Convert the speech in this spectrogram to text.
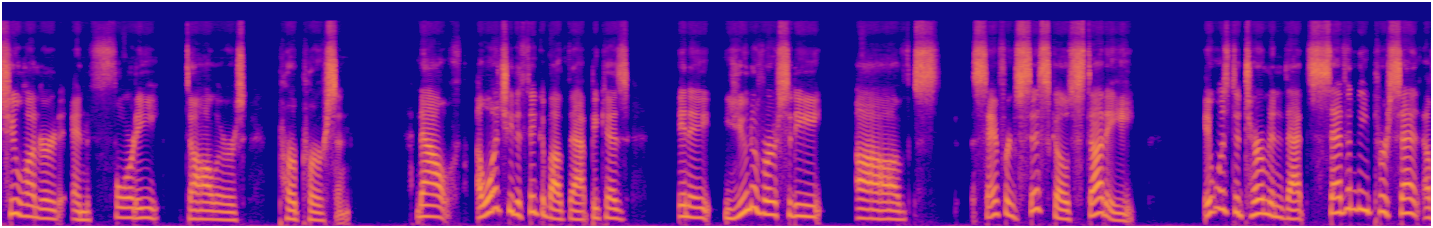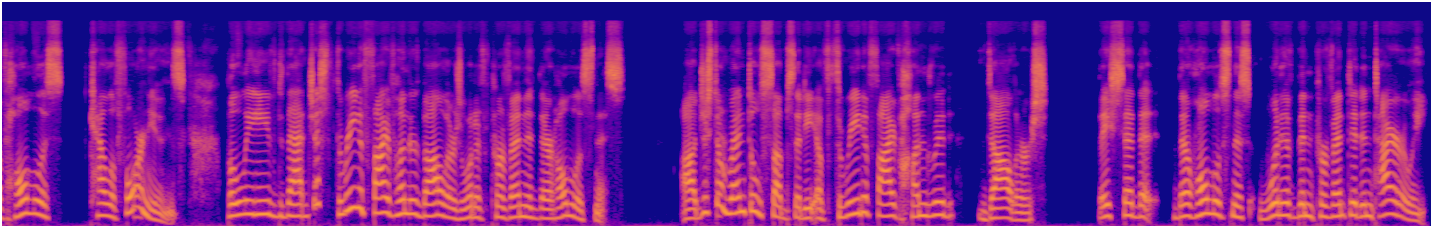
two hundred and forty dollars per person. Now, I want you to think about that because in a University of San Francisco study, it was determined that 70% of homeless Californians believed that just three to five hundred dollars would have prevented their homelessness. Uh, just a rental subsidy of three to five hundred dollars. They said that their homelessness would have been prevented entirely.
